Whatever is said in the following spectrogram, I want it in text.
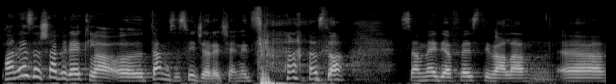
Pa ne znam šta bi rekla, e, ta mi se sviđa rečenica sa, sa Media Festivala. E,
